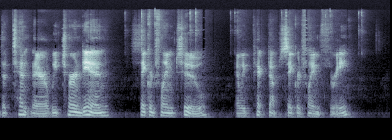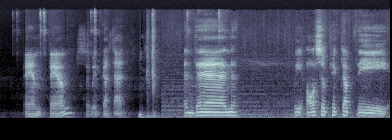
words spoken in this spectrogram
the tent there, we turned in Sacred Flame 2, and we picked up Sacred Flame 3. Bam, bam. So we've got that. And then we also picked up the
